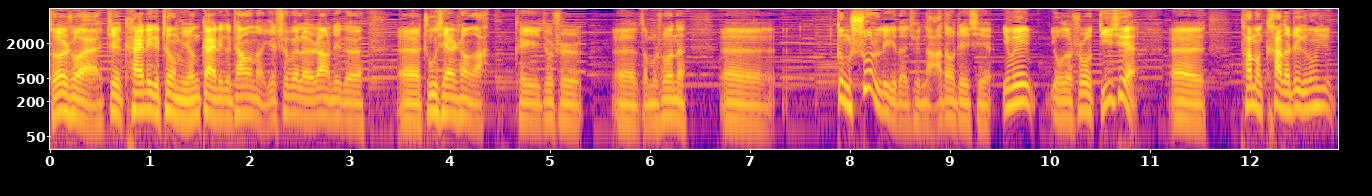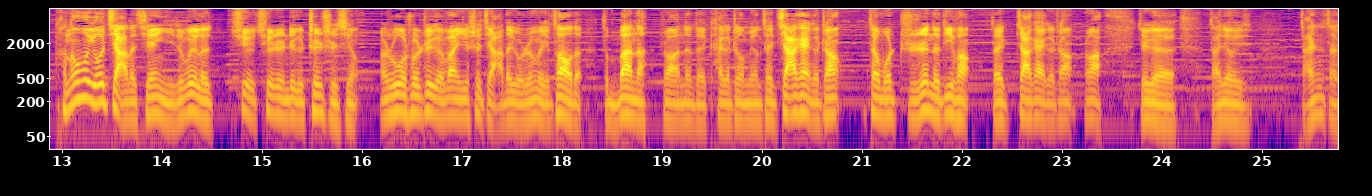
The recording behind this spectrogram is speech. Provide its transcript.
所以说，哎，这开这个证明、盖这个章呢，也是为了让这个呃朱先生啊，可以就是呃怎么说呢，呃更顺利的去拿到这些。因为有的时候的确，呃他们看到这个东西可能会有假的嫌疑，就为了确确认这个真实性啊。如果说这个万一是假的，有人伪造的怎么办呢？是吧？那得开个证明，再加盖个章，在我指认的地方再加盖个章，是吧？这个咱就咱咱。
